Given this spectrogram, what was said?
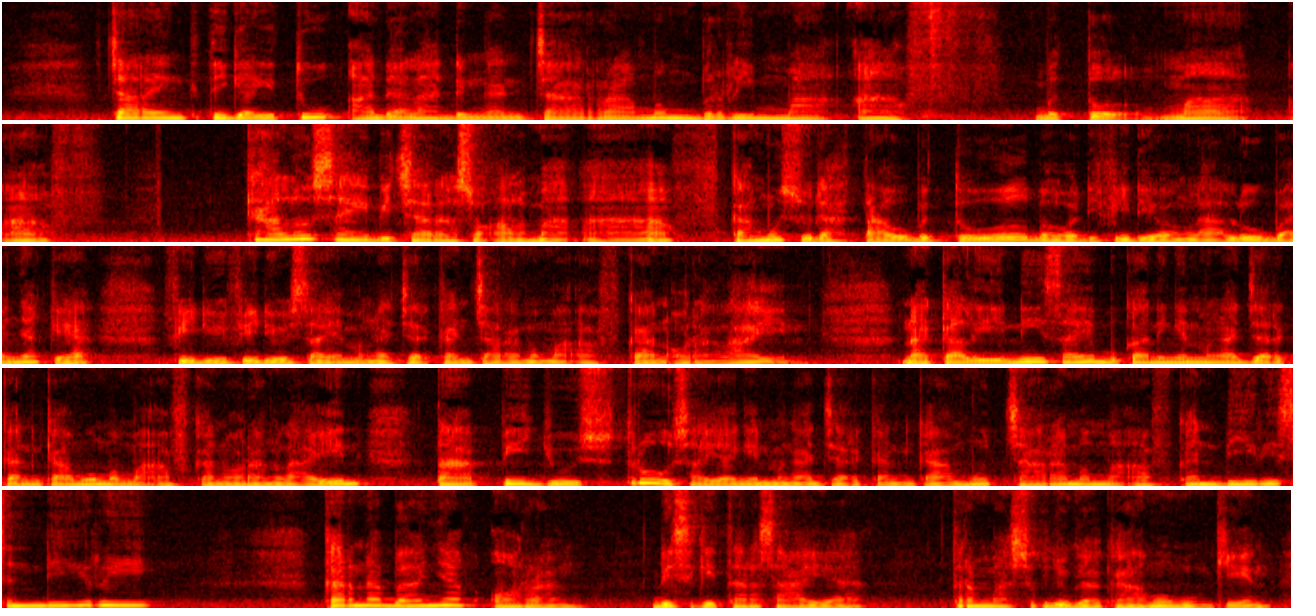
Cara yang ketiga itu adalah dengan cara memberi maaf. Betul, maaf. Kalau saya bicara soal maaf, kamu sudah tahu betul bahwa di video yang lalu banyak ya video-video saya mengajarkan cara memaafkan orang lain. Nah kali ini saya bukan ingin mengajarkan kamu memaafkan orang lain, tapi justru saya ingin mengajarkan kamu cara memaafkan diri sendiri. Karena banyak orang di sekitar saya, termasuk juga kamu mungkin,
